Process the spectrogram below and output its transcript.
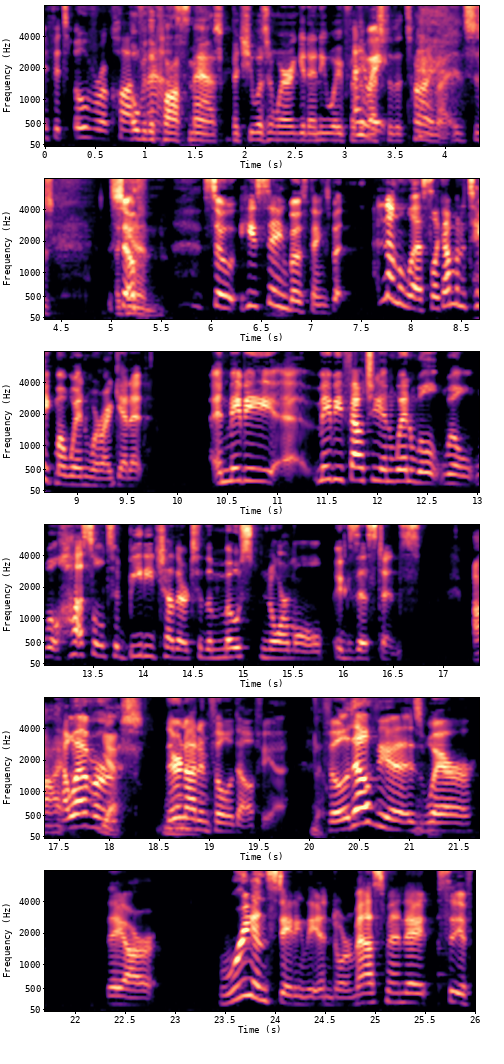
if it's over a cloth over the mask. cloth mask, but she wasn't wearing it anyway for the Anyway. rest of the time. It's just So- again. So he's saying both things, but nonetheless, like I'm going to take my win where I get it. And maybe, uh, maybe Fauci and Wen will will will hustle to beat each other to the most normal existence. I, However, yes, they're not in Philadelphia. Philadelphia is where they are reinstating the indoor mask mandate. City of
